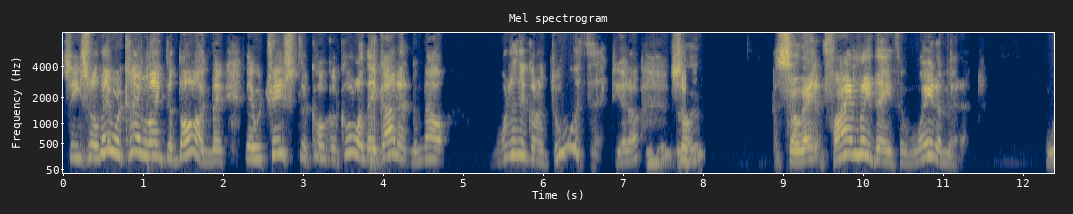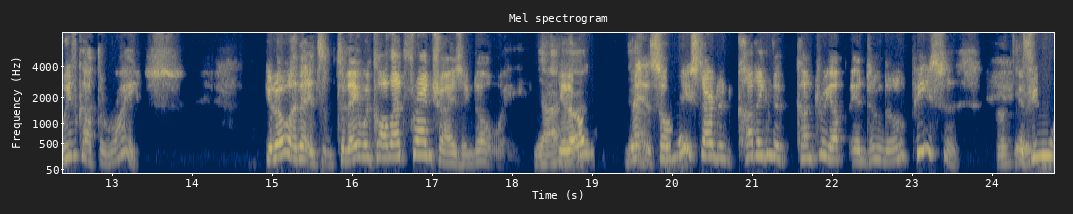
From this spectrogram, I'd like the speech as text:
See, so they were kind of like the dog. They they would chase the Coca Cola. They got it, and now what are they going to do with it? You know, mm-hmm, so mm-hmm. so they finally they said, wait a minute, we've got the rights. You know, it's, today we call that franchising, don't we? Yeah. You know, yeah. They, so they started cutting the country up into little pieces. Okay. If you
